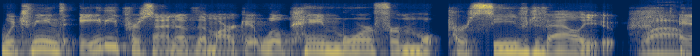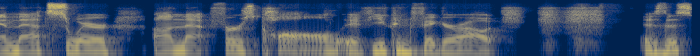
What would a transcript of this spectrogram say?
which means 80% of the market will pay more for more perceived value. Wow. And that's where on that first call, if you can figure out, is this,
